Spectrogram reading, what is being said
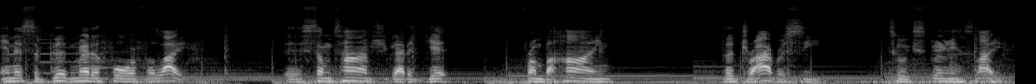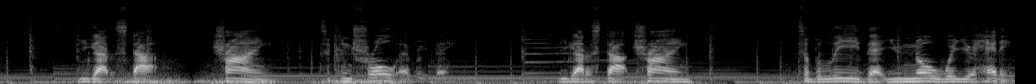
And it's a good metaphor for life is sometimes you got to get from behind the driver's seat to experience life. You got to stop trying to control everything. You got to stop trying to believe that you know where you're heading.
